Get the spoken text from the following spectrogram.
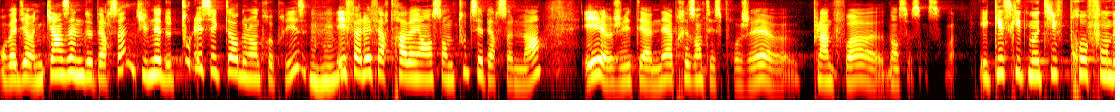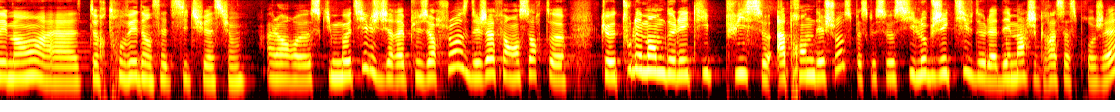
on va dire, une quinzaine de personnes qui venaient de tous les secteurs de l'entreprise mhm. et il fallait faire travailler ensemble toutes ces personnes-là et euh, j'ai été amenée à présenter ce projet euh, plein de fois euh, dans ce sens. Et qu'est-ce qui te motive profondément à te retrouver dans cette situation? Alors, ce qui me motive, je dirais plusieurs choses. Déjà, faire en sorte que tous les membres de l'équipe puissent apprendre des choses, parce que c'est aussi l'objectif de la démarche grâce à ce projet,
